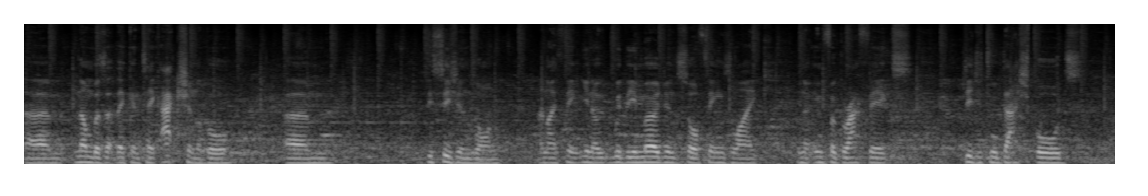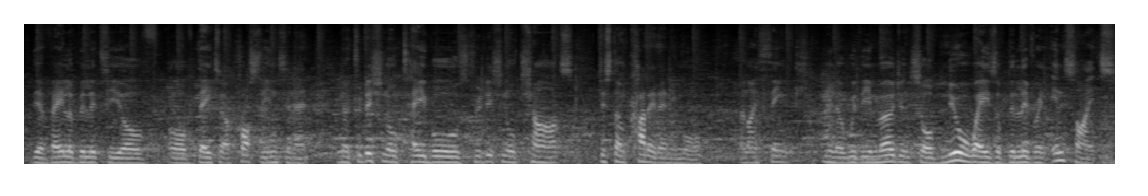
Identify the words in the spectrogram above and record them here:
um, numbers that they can take actionable um, decisions on. And I think, you know, with the emergence of things like, you know, infographics, digital dashboards, the availability of, of data across the internet. You know, traditional tables, traditional charts just don't cut it anymore. And I think, you know, with the emergence of newer ways of delivering insights,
